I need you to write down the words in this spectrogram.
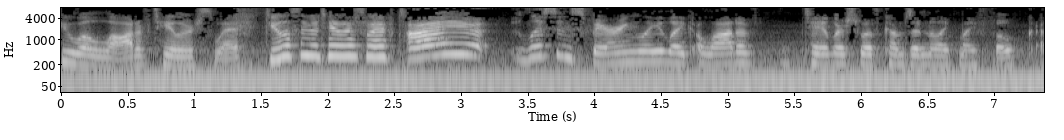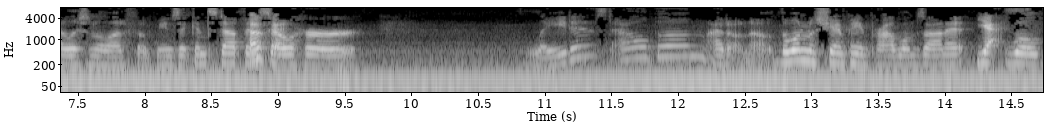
to a lot of Taylor Swift. Do you listen to Taylor Swift? I listen sparingly. Like a lot of Taylor Swift comes into like my folk. I listen to a lot of folk music and stuff, and Okay. so her latest album, I don't know, the one with Champagne Problems on it. Yes. Well,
